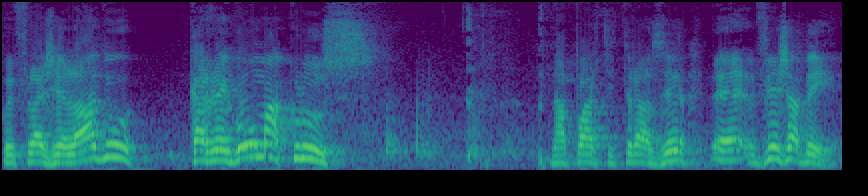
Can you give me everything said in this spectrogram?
Foi flagelado, carregou uma cruz na parte traseira. É, veja bem,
